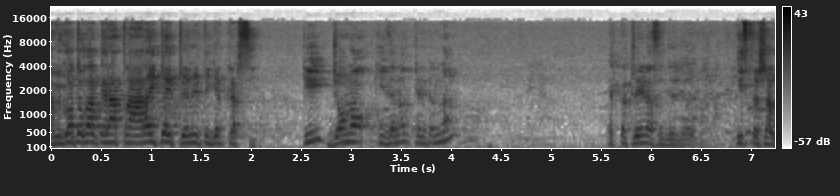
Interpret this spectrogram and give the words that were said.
আমি গতকালকে রাত্রে আড়াইটায় ট্রেনের টিকিট কাটছি। কি? জন, কি জানো ট্রেনটার নাম? একটা ট্রেন আছে যে স্পেশাল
